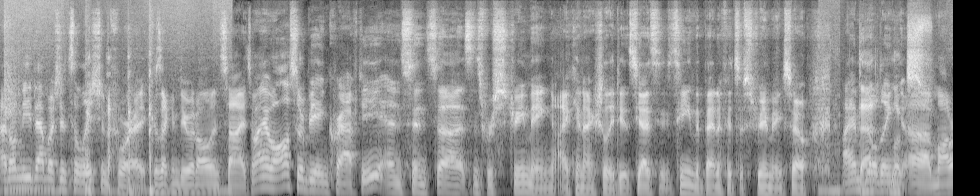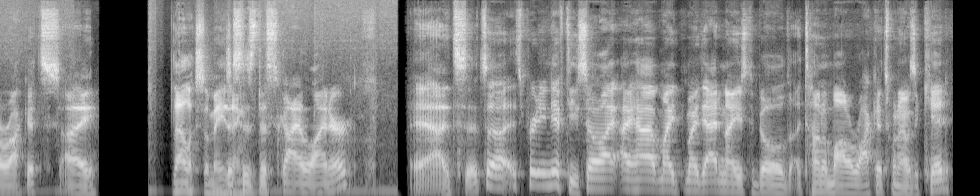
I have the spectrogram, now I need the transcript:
I don't need that much insulation for it because I can do it all inside. So I am also being crafty, and since uh, since we're streaming, I can actually do. See, I'm seeing the benefits of streaming. So I am That building looks- uh, model rockets. I that looks amazing this is the Skyliner. Yeah, it's it's uh, it's pretty nifty. So I, I have my my dad and I used to build a ton of model rockets when I was a kid,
